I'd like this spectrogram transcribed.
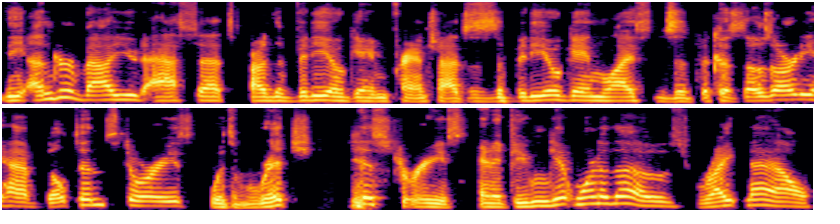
the undervalued assets are the video game franchises, the video game licenses, because those already have built in stories with rich histories. And if you can get one of those right now,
